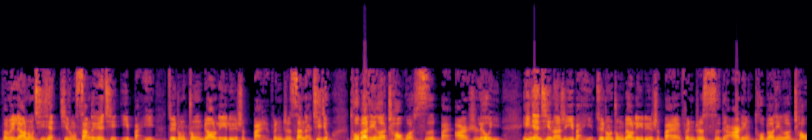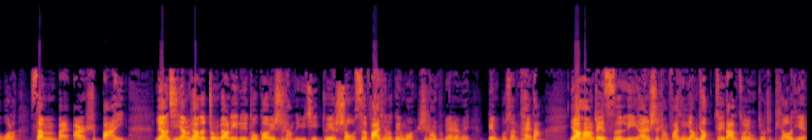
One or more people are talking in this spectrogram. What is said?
分为两种期限，其中三个月期一百亿，最终中标利率是百分之三点七九，投标金额超过四百二十六亿；一年期呢是一百亿，最终中标利率是百分之四点二零，投标金额超过了三百二十八亿。两期央票的中标利率都高于市场的预期，对于首次发行的规模，市场普遍认为并不算太大。央行这次离岸市场发行央票，最大的作用就是调节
